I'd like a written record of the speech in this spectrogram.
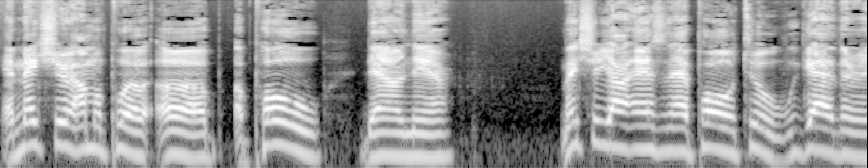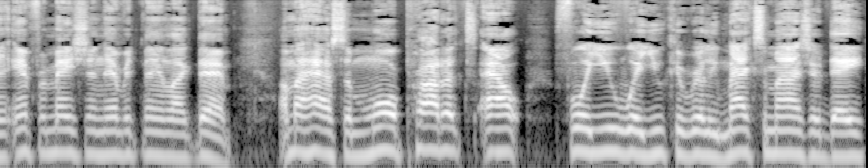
And make sure I'm gonna put a, a poll down there. Make sure y'all answer that poll too. We gathering information and everything like that. I'm gonna have some more products out for you where you can really maximize your day,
